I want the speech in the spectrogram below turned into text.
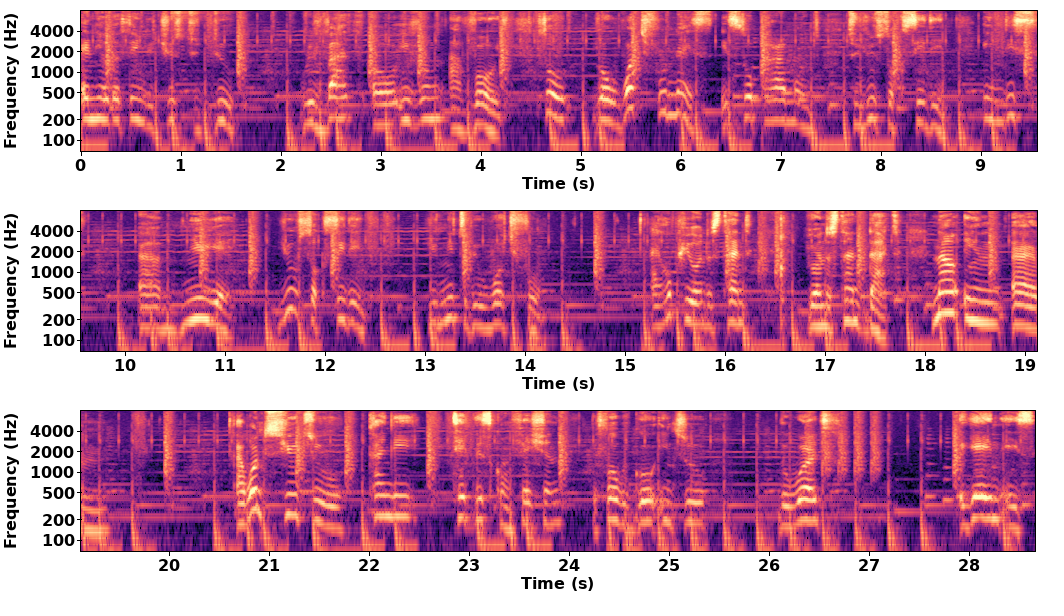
any other thing you choose to do revert or even avoid. So, your watchfulness is so paramount to you succeeding in this um, new year. You succeeding, you need to be watchful. I hope you understand. You understand that. Now, in um, I want you to kindly take this confession before we go into the word. Again, is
